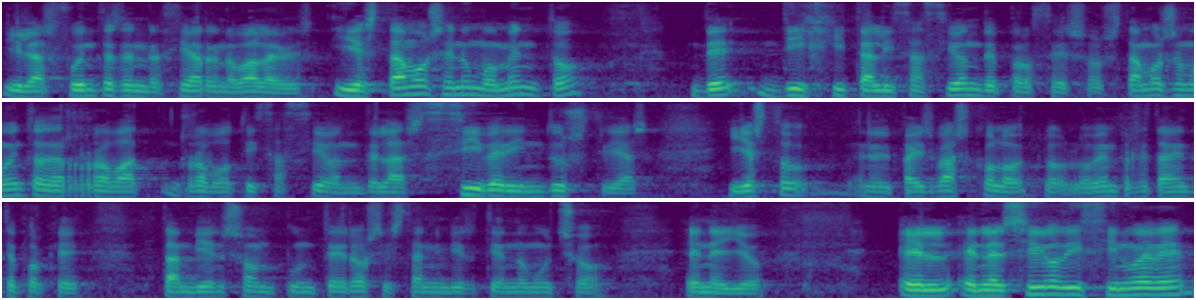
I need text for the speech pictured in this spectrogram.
y las fuentes de energía renovables. Y estamos en un momento de digitalización de procesos. Estamos en un momento de robotización de las ciberindustrias y esto en el País Vasco lo, ven perfectamente porque también son punteros y están invirtiendo mucho en ello. en el siglo XIX,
